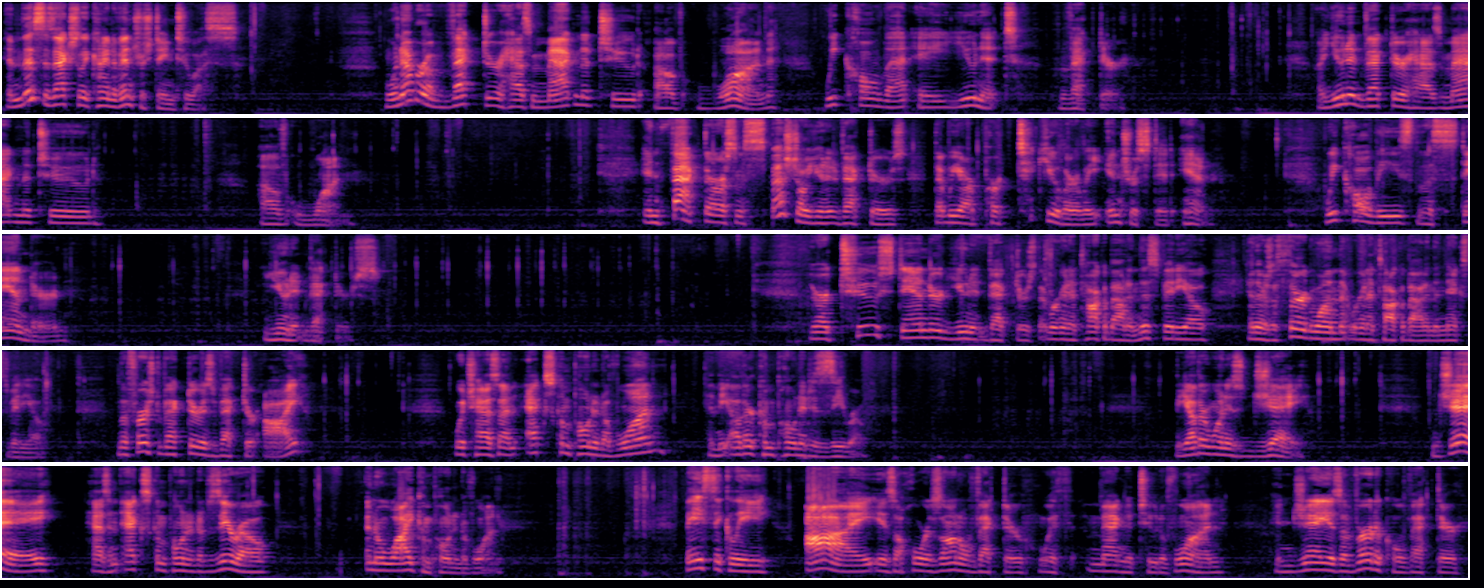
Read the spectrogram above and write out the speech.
And this is actually kind of interesting to us. Whenever a vector has magnitude of 1, we call that a unit vector. A unit vector has magnitude of 1. In fact, there are some special unit vectors that we are particularly interested in. We call these the standard unit vectors. There are two standard unit vectors that we're going to talk about in this video. And there's a third one that we're going to talk about in the next video. The first vector is vector i, which has an x component of 1, and the other component is 0. The other one is j. j has an x component of 0 and a y component of 1. Basically, i is a horizontal vector with magnitude of 1, and j is a vertical vector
